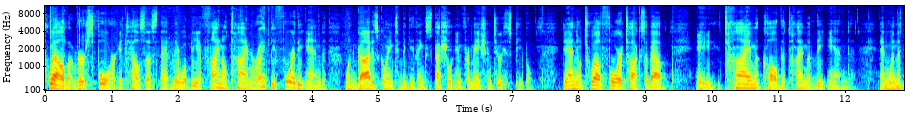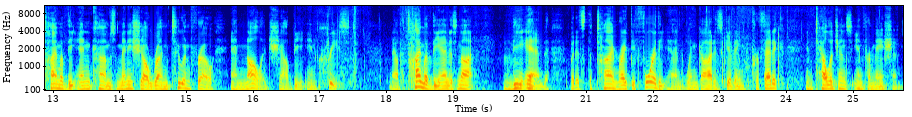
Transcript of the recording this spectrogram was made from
12, verse 4, it tells us that there will be a final time right before the end when God is going to be giving special information to his people. Daniel 12, 4 talks about a time called the time of the end. And when the time of the end comes, many shall run to and fro, and knowledge shall be increased. Now, the time of the end is not the end, but it's the time right before the end when God is giving prophetic intelligence information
